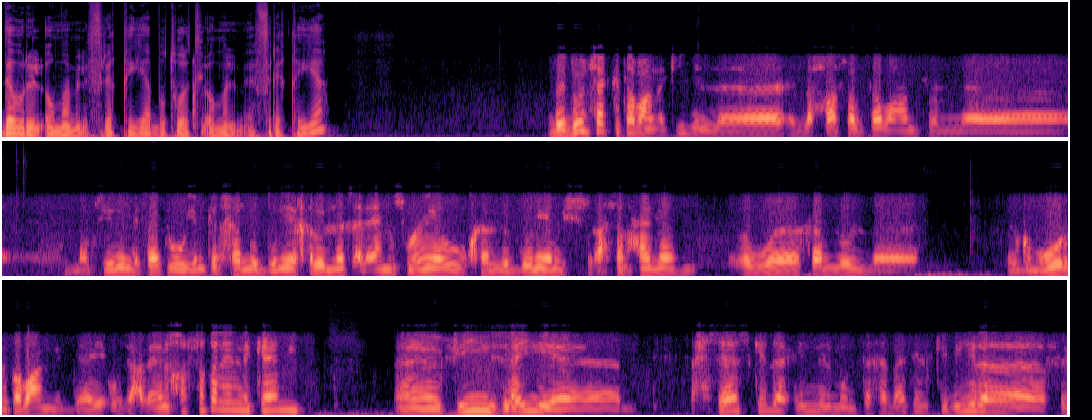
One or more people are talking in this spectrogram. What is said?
دور الأمم الإفريقية بطولة الأمم الإفريقية؟ بدون شك طبعا أكيد اللي حصل طبعا في الماتشين اللي فاتوا يمكن خلوا الدنيا خلوا الناس قلقانة شوية وخلوا الدنيا مش أحسن حاجة وخلوا الجمهور طبعا متضايق وزعلان خاصة إن كان آه، في زي آه، إحساس كده إن المنتخبات الكبيرة في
